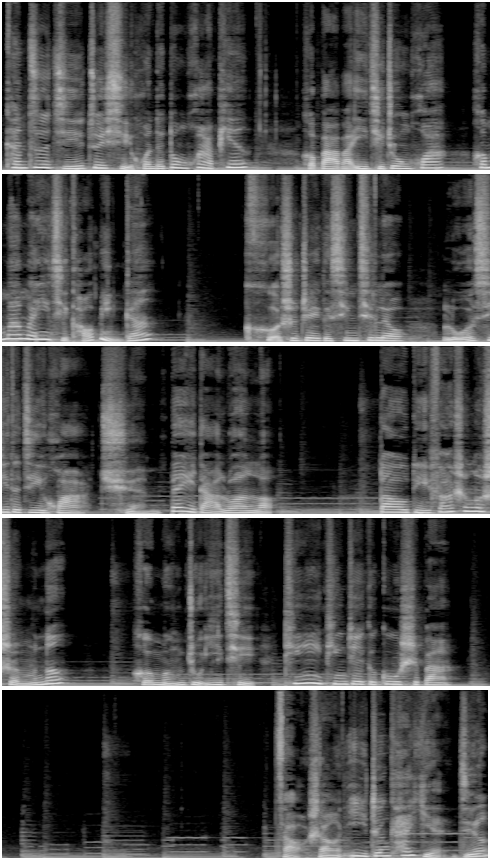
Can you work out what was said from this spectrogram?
看自己最喜欢的动画片，和爸爸一起种花，和妈妈一起烤饼干。可是这个星期六，罗西的计划全被打乱了。到底发生了什么呢？和盟主一起听一听这个故事吧。早上一睁开眼睛，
